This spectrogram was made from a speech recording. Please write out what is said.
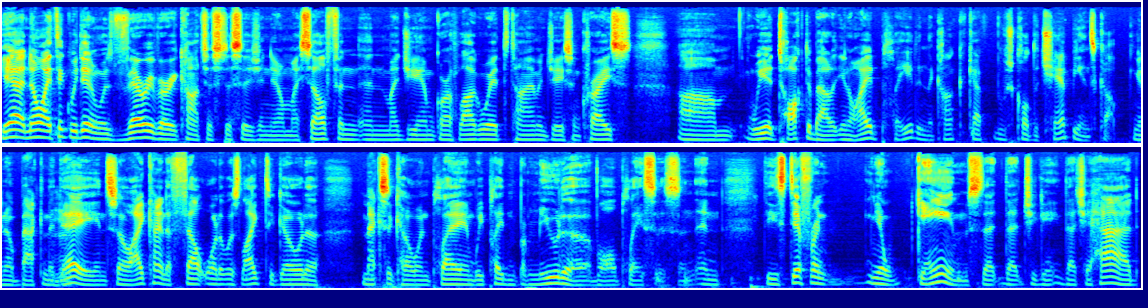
Yeah, no, I think we did. It was very, very conscious decision. You know, myself and, and my GM Garth Lagerwey at the time and Jason Kreis, um, we had talked about it. You know, I had played in the Concacaf. It was called the Champions Cup. You know, back in the day, and so I kind of felt what it was like to go to Mexico and play. And we played in Bermuda of all places, and and these different you know games that that you that you had.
